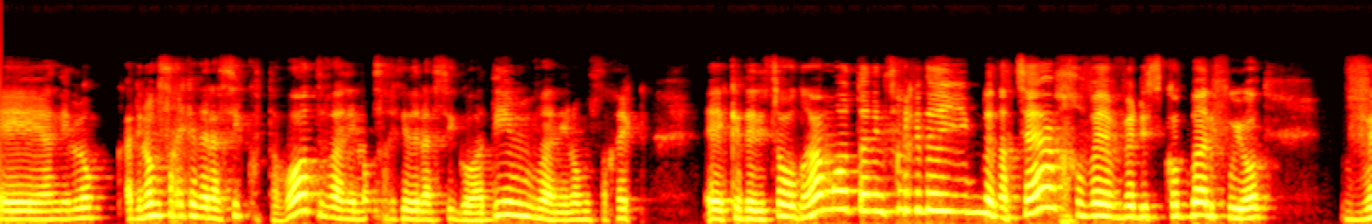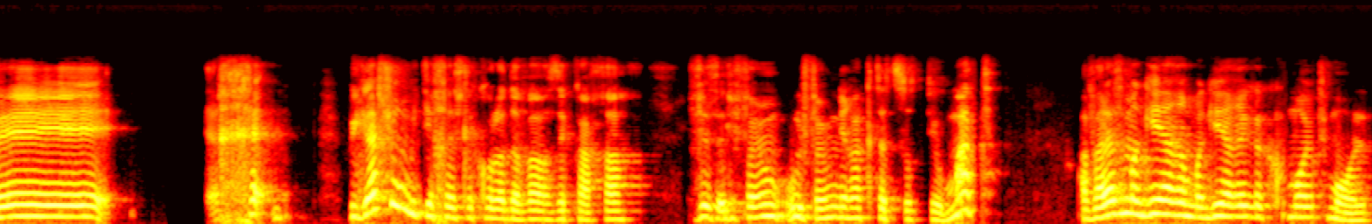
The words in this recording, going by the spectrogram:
אה, אני, לא, אני לא משחק כדי להשיג כותרות, ואני לא משחק כדי להשיג אוהדים, ואני לא משחק אה, כדי ליצור דרמות, אני משחק כדי לנצח ו- ולזכות באליפויות. ובגלל שהוא מתייחס לכל הדבר הזה ככה, וזה לפעמים, הוא לפעמים נראה קצת סוציומט, אבל אז מגיע, מגיע רגע כמו אתמול,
